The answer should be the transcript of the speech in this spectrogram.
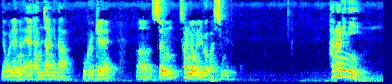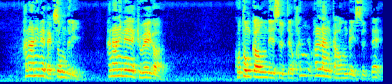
근데 원래는 애단장이다. 뭐 그렇게 어, 쓴 설명을 읽어봤습니다. 하나님이 하나님의 백성들이 하나님의 교회가 고통 가운데 있을 때 환란 가운데 있을 때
